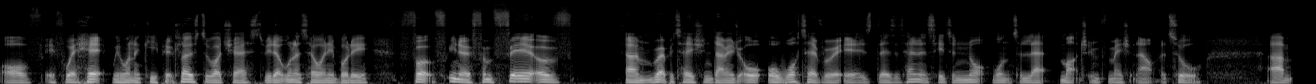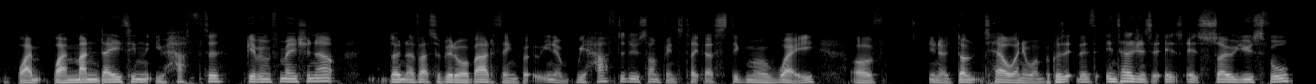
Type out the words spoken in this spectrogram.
of if we're hit, we want to keep it close to our chest. We don't want to tell anybody, for you know, from fear of um, reputation damage or or whatever it is. There's a tendency to not want to let much information out at all. Um, by by mandating that you have to give information out, don't know if that's a good or a bad thing, but you know we have to do something to take that stigma away of you know don't tell anyone because it, intelligence. It's it's so useful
